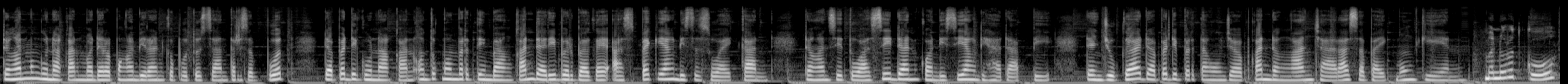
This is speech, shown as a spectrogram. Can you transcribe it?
Dengan menggunakan model pengambilan keputusan tersebut dapat digunakan untuk mempertimbangkan dari berbagai aspek yang disesuaikan dengan situasi dan kondisi yang dihadapi dan juga dapat dipertanggungjawabkan dengan cara sebaik mungkin. Menurutku,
